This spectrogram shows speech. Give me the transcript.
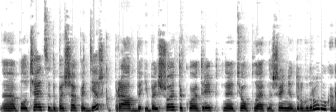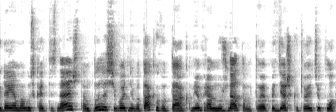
э, получается это большая поддержка, правда, и большое такое трепетное, теплое отношение друг к другу, когда я могу сказать, ты знаешь, там было сегодня вот так и вот так, мне прям нужна там твоя поддержка, твое тепло.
